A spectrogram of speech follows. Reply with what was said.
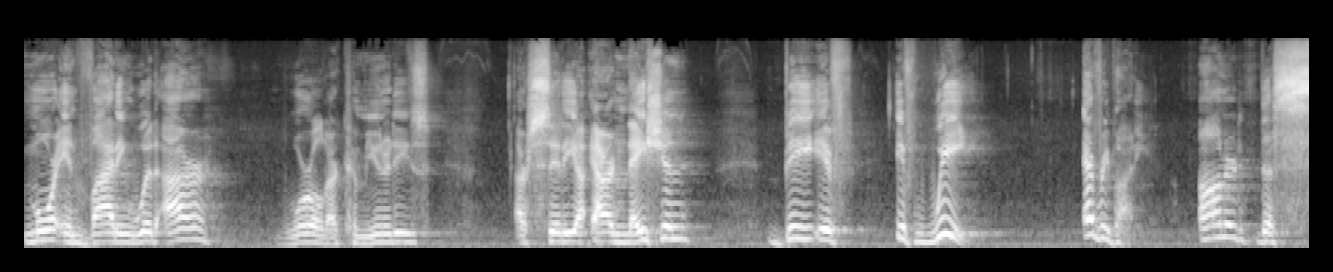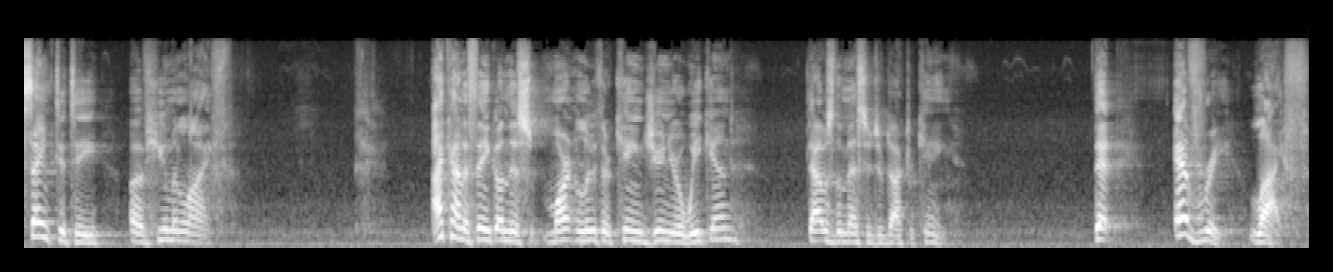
more inviting would our world, our communities, our city, our nation be if, if we, everybody, honored the sanctity of human life. I kind of think on this Martin Luther King Jr. weekend, that was the message of Dr. King. That every life,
